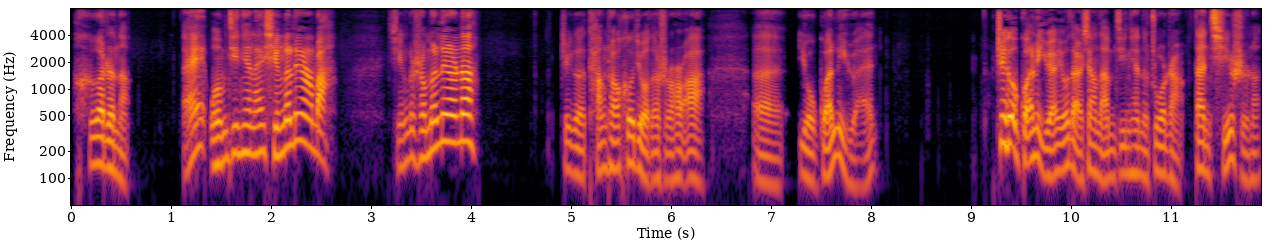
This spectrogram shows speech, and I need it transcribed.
喝着呢，哎，我们今天来行个令吧，行个什么令呢？这个唐朝喝酒的时候啊，呃，有管理员，这个管理员有点像咱们今天的桌长，但其实呢，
